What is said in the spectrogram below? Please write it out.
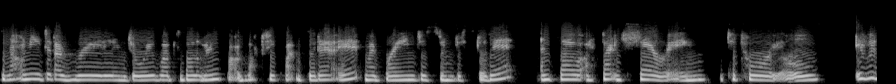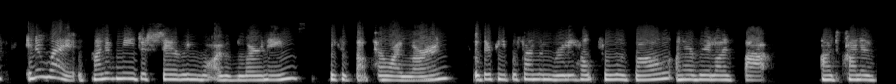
not only did I really enjoy web development, but I was actually quite good at it. My brain just understood it. And so I started sharing tutorials. It was, in a way, it's kind of me just sharing what I was learning because that's how I learn. Other people found them really helpful as well. And I realized that I'd kind of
